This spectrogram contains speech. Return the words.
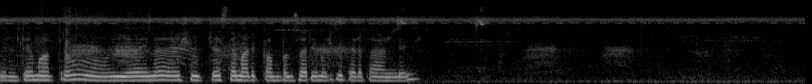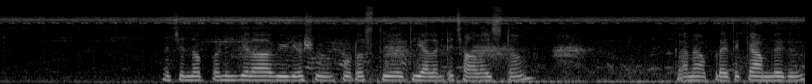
వెళ్తే మాత్రం ఏవైనా షూట్ చేస్తే మటుకు కంపల్సరీ మటుకు పెడతా అండి. చిన్నప్పటి నుంచి ఇలా వీడియో షూ ఫొటోస్ తీయాలంటే చాలా ఇష్టం. కానీ అప్పుడైతే క్యామ్ లేదు.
